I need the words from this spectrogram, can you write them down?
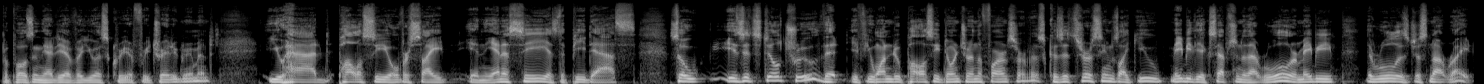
proposing the idea of a U.S. Korea free trade agreement. You had policy oversight in the NSC as the PDAS. So, is it still true that if you want to do policy, don't join the Foreign Service? Because it sure seems like you may be the exception to that rule, or maybe the rule is just not right.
